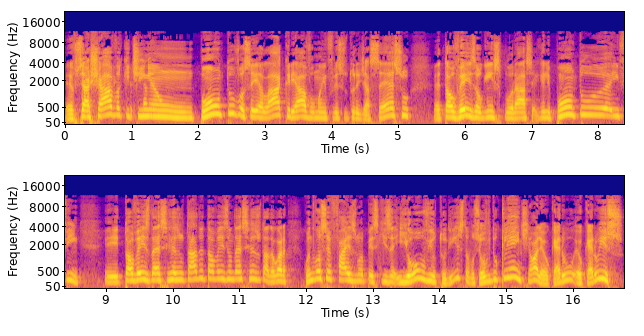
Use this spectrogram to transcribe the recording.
É, você achava que tinha um ponto, você ia lá, criava uma infraestrutura de acesso, é, talvez alguém explorasse aquele ponto, enfim, e talvez desse resultado e talvez não desse resultado. Agora, quando você faz uma pesquisa e ouve o turista, você ouve do cliente, né? olha, eu quero, eu quero isso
